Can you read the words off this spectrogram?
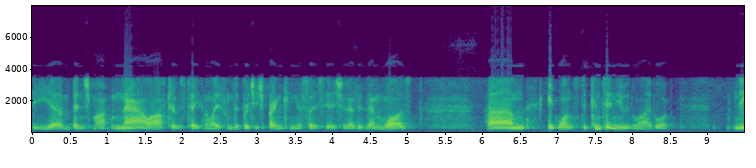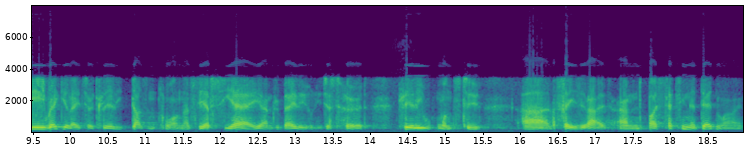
the um, benchmark now after it was taken away from the British Banking Association, as it then was. Um, it wants to continue with LIBOR. The regulator clearly doesn't want, that's the FCA, Andrew Bailey, who you just heard, clearly wants to uh, phase it out. And by setting a deadline,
